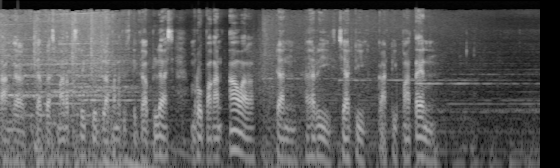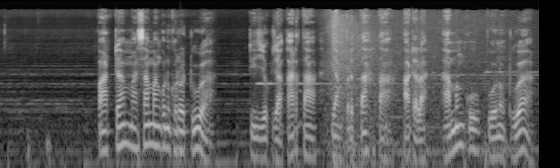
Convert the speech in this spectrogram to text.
tanggal 13 Maret 1813 merupakan awal dan hari jadi Kadipaten. Pada masa Mangkunegoro II di Yogyakarta yang bertahta adalah Hamengkubuwono II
